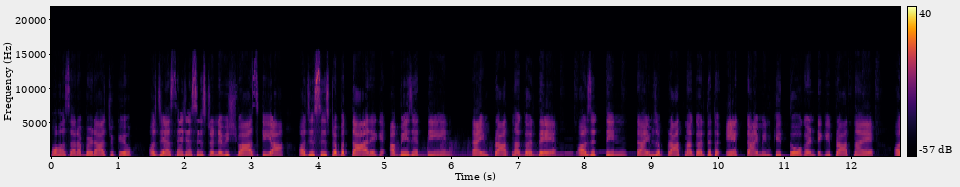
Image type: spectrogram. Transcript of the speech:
बहुत सारा बढ़ा चुके हो। और जैसे जो सिस्टर ने विश्वास किया, और जिस सिस्टर बता रहे कि अभी जो तीन टाइम प्रार्थना करते हैं और जो तीन टाइम जब प्रार्थना करते तो एक टाइम इनकी दो घंटे की प्रार्थना है और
